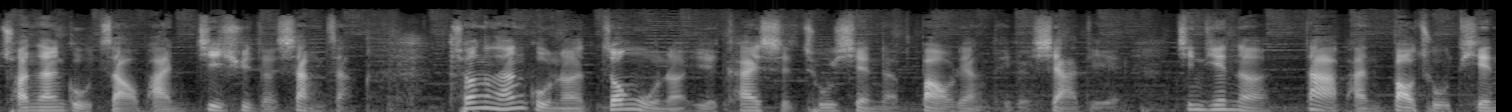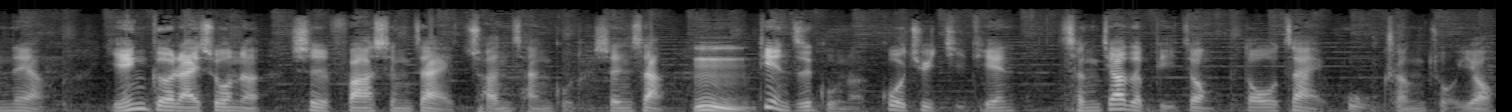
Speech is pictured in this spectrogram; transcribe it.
传产股早盘继续的上涨，传产股呢中午呢也开始出现了爆量的一个下跌。今天呢大盘爆出天量，严格来说呢是发生在传产股的身上。嗯，电子股呢过去几天成交的比重都在五成左右，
